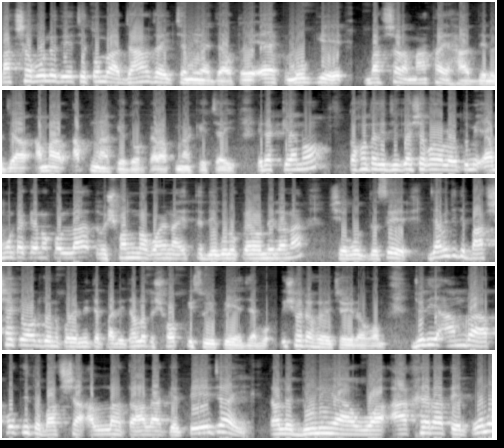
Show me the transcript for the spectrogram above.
বাদশাহ বলে দিয়েছে, তোমরা যার যা ইচ্ছা নিয়ে যাও। তো এক লোক গিয়ে বাদশার মাথায় হাত দিল যে, আমার আপনাকে দরকার, আপনাকে চাই। এটা কেন? তখন তাকে জিজ্ঞাসা করা হলো, তুমি এমনটা কেন করলা? তুমি স্বর্ণ গয়না ইত্যাদি এগুলো কেন নিলা না? সে বলতেছে, যে আমি যদি বাদশাকে অর্জন করে নিতে পারি, তাহলে তো সবকিছুই পেয়ে যাব। বিষয়টা হয়েছে এরকম যদি আমরা প্রকৃত বাদশাহ আল্লাহ তাআলাকে পেয়ে যাই তাহলে দুনিয়া ও আখেরাতের কোনো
